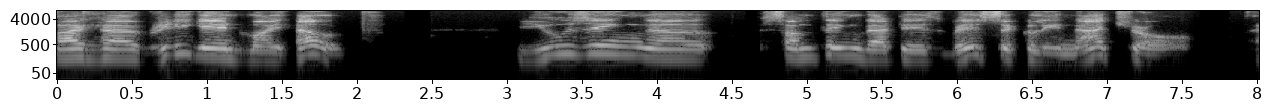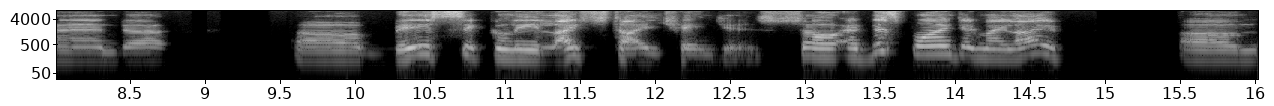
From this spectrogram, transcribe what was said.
I have regained my health using uh, something that is basically natural and uh, uh, basically lifestyle changes. So at this point in my life, um,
